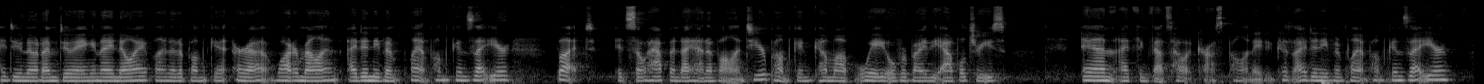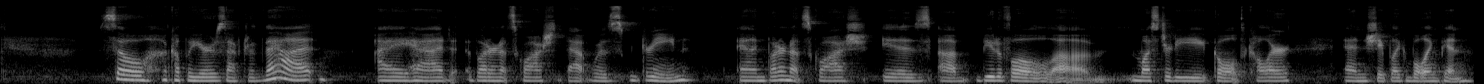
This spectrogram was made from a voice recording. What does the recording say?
I do know what I'm doing, and I know I planted a pumpkin or a watermelon. I didn't even plant pumpkins that year, but it so happened I had a volunteer pumpkin come up way over by the apple trees. And I think that's how it cross pollinated because I didn't even plant pumpkins that year. So a couple years after that, I had a butternut squash that was green. And butternut squash is a beautiful um, mustardy gold color and shaped like a bowling pin.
